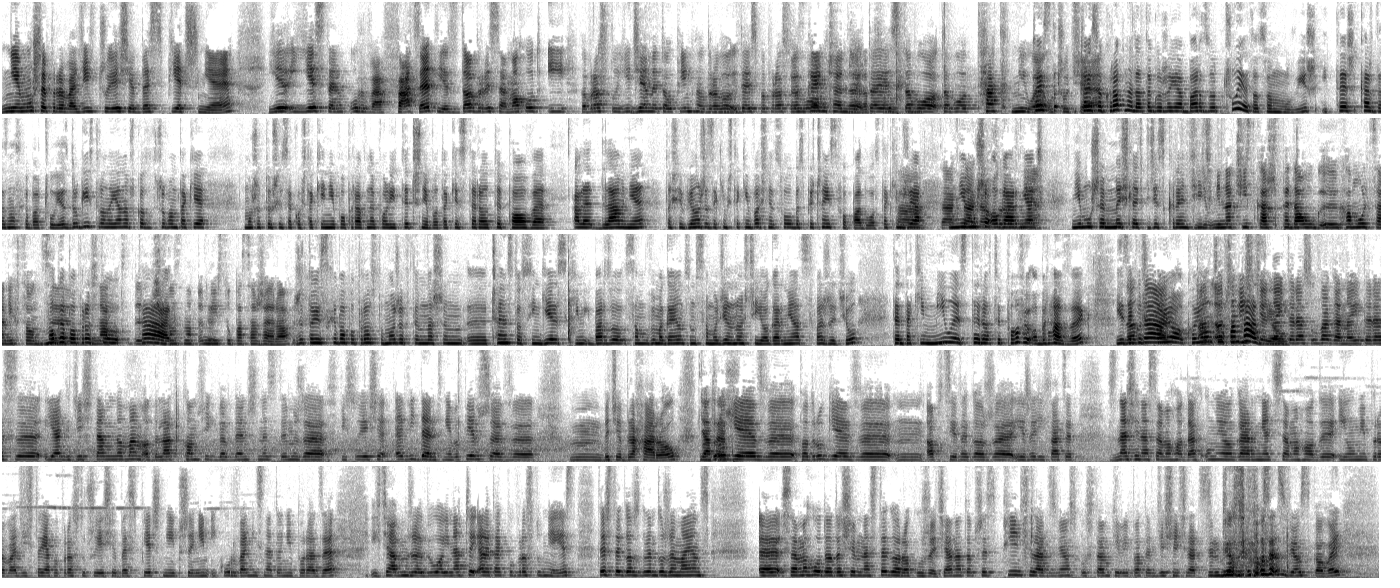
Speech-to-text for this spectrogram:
Nie muszę prowadzić, czuję się bezpiecznie. Je, jest ten kurwa facet, jest dobry samochód i po prostu jedziemy tą piękną drogą i to jest po prostu. To jest było, game changer, To, to, jest, to, było, to było tak miłe To jest, uczucie. to jest okropne, dlatego że ja bardzo czuję to, co mówisz i też każda z nas chyba czuje. Z drugiej strony ja na przykład odczuwam takie, może to już jest jakoś takie niepoprawne politycznie, bo takie stereotypowe, ale dla mnie to się wiąże z jakimś takim właśnie słowo bezpieczeństwo padło, z takim, że ja Tak, tak, nie tak, muszę absolutnie. ogarniać, nie muszę myśleć, gdzie skręcić. Nie, nie naciskasz pedału y, hamulca niechcący. Mogę po prostu- na, y, tak. siedząc na miejscu pasażera. Że to jest chyba po prostu może w tym naszym y, często singielskim i bardzo sam, wymagającym samodzielności i ogarniactwa życiu, ten taki miły, stereotypowy obrazek jest jakoś kojo, kojącą O- oczywiście. fantazją. No i teraz uwaga, no i teraz y, jak gdzieś tam, no mam od lat konflikt wewnętrzny z tym, że wpisuje się ewidentnie, bo pierwsze w mm, bycie blacharą, po Ja też. drugie w, po drugie w mm, opcję tego, że jeżeli facet zna się na samochodach, umie ogarniać samochody i umie prowadzić, to ja po prostu czuję się bezpieczniej przy nim i kurwa nic na to nie poradzę i chciałabym, żeby było inaczej, ale tak po prostu nie jest. Też z tego względu, że mając e, samochód od 18 roku życia, no to przez 5 lat w związku z Tomkiem i potem 10 lat symbiozy pozazwiązkowej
